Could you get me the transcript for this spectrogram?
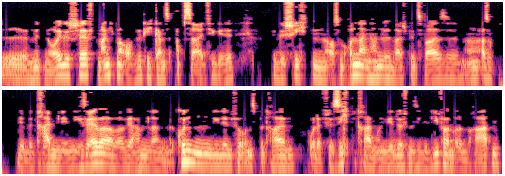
äh, mit Neugeschäft, manchmal auch wirklich ganz abseitige Geschichten aus dem Onlinehandel beispielsweise. Ne? Also wir betreiben den nicht selber, aber wir haben dann Kunden, die den für uns betreiben oder für sich betreiben und wir dürfen sie beliefern oder beraten.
